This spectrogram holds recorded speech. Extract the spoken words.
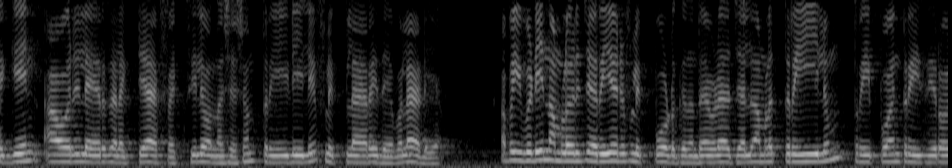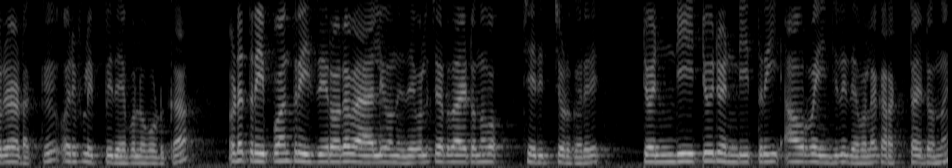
എഗെയിൻ ആ ഒരു ലെയർ സെലക്ട് ചെയ്യുക എഫ് എക്സിൽ വന്ന ശേഷം ത്രീ ഡിയിൽ ഫ്ലിപ്പ് ലെയർ ഇതേപോലെ ആഡ് ചെയ്യാം. അപ്പോൾ ഇവിടെയും നമ്മളൊരു ചെറിയൊരു ഫ്ലിപ്പ് കൊടുക്കുന്നുണ്ട്. എവിടെ വെച്ചാൽ നമ്മൾ ത്രീയിലും ത്രീ പോയിന്റ് ത്രീ സീറോയുടെ ഇടയ്ക്ക് ഒരു ഫ്ലിപ്പ് ഇതേപോലെ കൊടുക്കുക ഇവിടെ ത്രീ പോയിന്റ് ത്രീ സീറോയുടെ വാല്യൂ ഒന്ന് ഇതേപോലെ ചെറുതായിട്ടൊന്ന് ചെരിച്ചു കൊടുക്കുക ഒരു ട്വന്റി ടു ട്വന്റി ത്രീ ആ ഒരു റേഞ്ചിൽ ഇതേപോലെ കറക്റ്റായിട്ടൊന്ന്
